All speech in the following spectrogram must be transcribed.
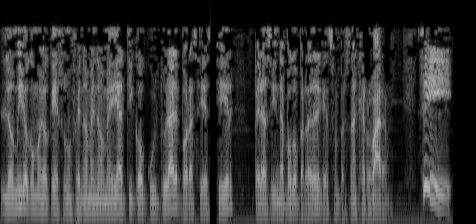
lo miro como lo que es un fenómeno mediático cultural, por así decir, pero sin tampoco perder que son personas que robaron. Sí,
